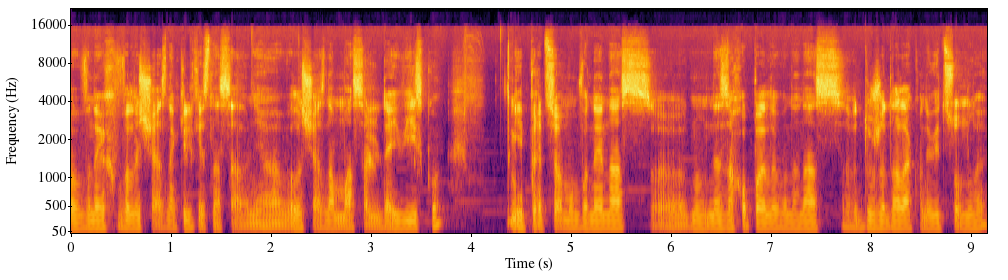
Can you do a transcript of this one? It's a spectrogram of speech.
В них величезна кількість населення, величезна маса людей війську. І при цьому вони нас е, ну, не захопили, вони нас дуже далеко не відсунули.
